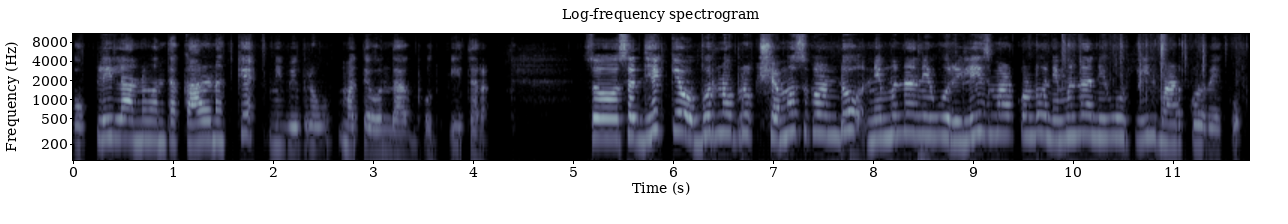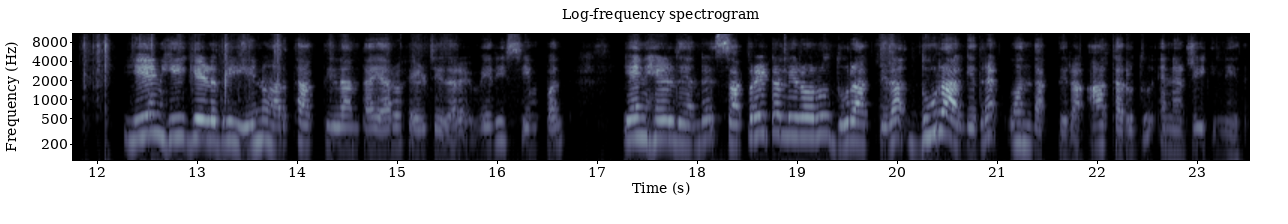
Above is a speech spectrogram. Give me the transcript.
ಒಪ್ಪಲಿಲ್ಲ ಅನ್ನುವಂಥ ಕಾರಣಕ್ಕೆ ನೀವಿಬ್ಬರು ಮತ್ತೆ ಒಂದಾಗಬಹುದು ಈ ಥರ ಸೊ ಸದ್ಯಕ್ಕೆ ಒಬ್ಬರನ್ನೊಬ್ರು ಕ್ಷಮಿಸ್ಕೊಂಡು ನಿಮ್ಮನ್ನ ನೀವು ರಿಲೀಸ್ ಮಾಡಿಕೊಂಡು ನಿಮ್ಮನ್ನ ನೀವು ಹೀಲ್ ಮಾಡ್ಕೊಳ್ಬೇಕು. ಏನು ಹೀಗೆ ಹೇಳಿದ್ರಿ, ಏನು ಅರ್ಥ ಆಗ್ತಿಲ್ಲ ಅಂತ ಯಾರೋ ಹೇಳ್ತಿದ್ದಾರೆ. ವೆರಿ ಸಿಂಪಲ್ ಏನು ಹೇಳಿದೆ ಅಂದರೆ ಸಪ್ರೇಟಲ್ಲಿರೋರು ದೂರ ಆಗ್ತೀರಾ? ದೂರ ಆಗಿದ್ರೆ ಒಂದಾಗ್ತೀರಾ? ಆ ಥರದ್ದು ಎನರ್ಜಿ ಇಲ್ಲಿ ಇದೆ.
